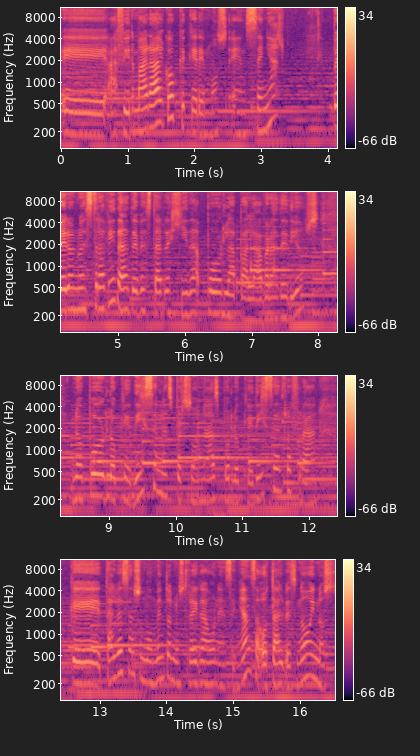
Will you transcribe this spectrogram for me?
eh, afirmar algo que queremos enseñar. Pero nuestra vida debe estar regida por la palabra de Dios, no por lo que dicen las personas, por lo que dice el refrán, que tal vez en su momento nos traiga una enseñanza o tal vez no y nos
